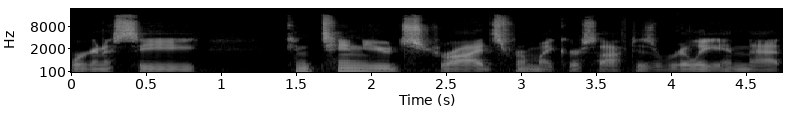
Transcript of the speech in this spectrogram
we're going to see continued strides from Microsoft is really in that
